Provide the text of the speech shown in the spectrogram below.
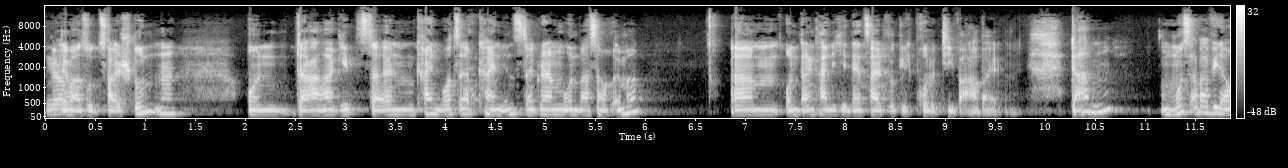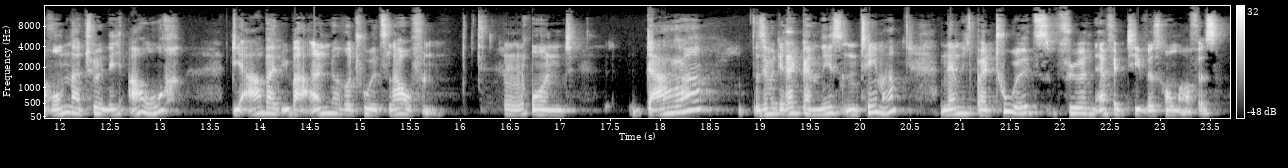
ja. immer so zwei Stunden. Und da gibt es dann kein WhatsApp, kein Instagram und was auch immer. Ähm, und dann kann ich in der Zeit wirklich produktiv arbeiten. Dann muss aber wiederum natürlich auch die Arbeit über andere Tools laufen. Mhm. Und da sind wir direkt beim nächsten Thema, nämlich bei Tools für ein effektives Homeoffice.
